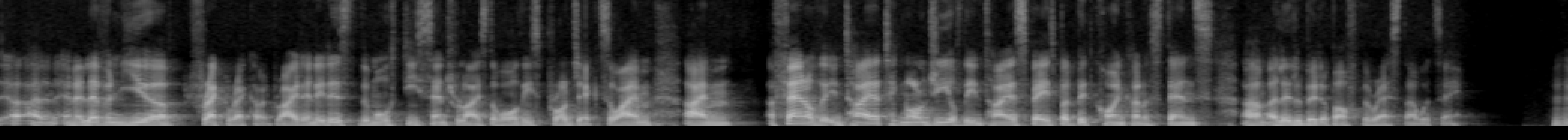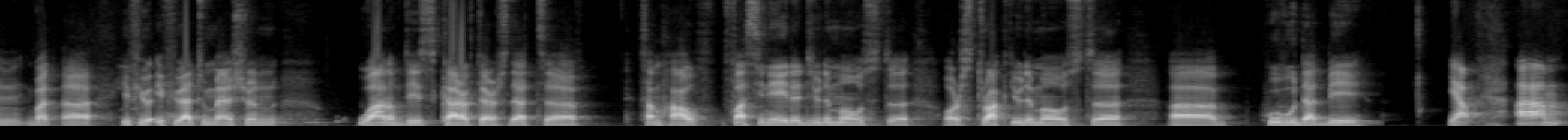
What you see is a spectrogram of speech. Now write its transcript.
uh, an, an 11 year track record, right? And it is the most decentralized of all these projects. So I'm, I'm a fan of the entire technology, of the entire space, but Bitcoin kind of stands um, a little bit above the rest, I would say. Mm -hmm. But uh, if, you, if you had to mention one of these characters that uh, somehow fascinated you the most uh, or struck you the most, uh, uh, who would that be? Yeah. Um,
